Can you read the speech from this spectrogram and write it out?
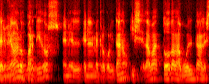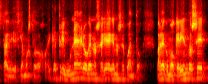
Terminaban los partidos en el, en el Metropolitano y se daba toda la vuelta al estadio y decíamos todo, joder, qué tribunero, que no sé qué, que no sé cuánto, ¿vale? Como queriéndose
